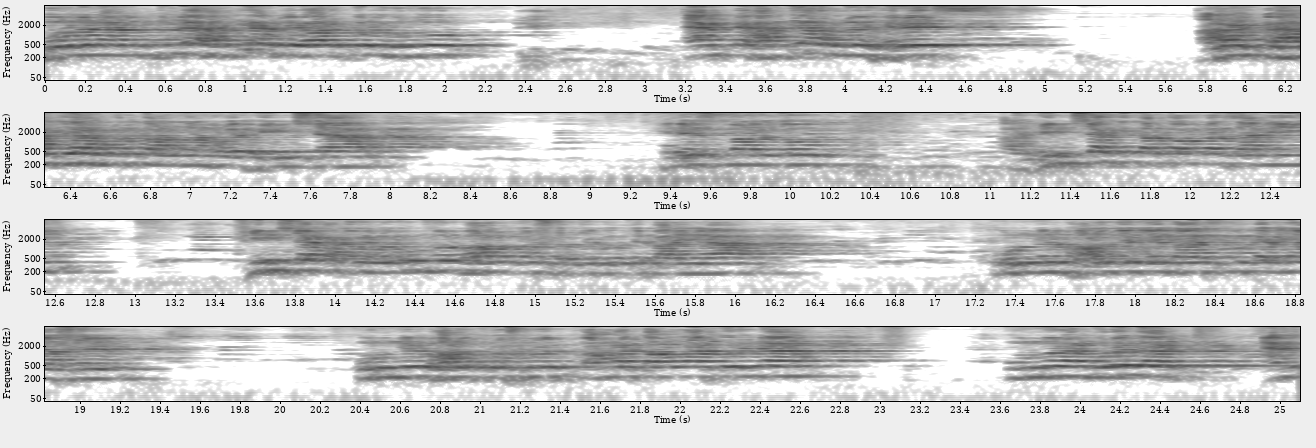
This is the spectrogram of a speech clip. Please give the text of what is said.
বললেন, আমি দুটো হাতিয়ার ব্যবহার করি, হুজুর। একটা হাতিয়ার হলো হেরেস আর একটা হাতিয়ার হলো তার নাম হলো হিংসা। হেরেস মানে লোক আর হিংসা কি তা তো আমরা জানি। হিংসা কাকে বলে অন্যর ভালো কোনো সহ্য করতে পারি না। অন্যের ভালো দেখলে গাছ ফুলকানি আসে। অন্যের ভালো সময় আমরা কামনা করি না। অন্যরা মরে যাক আমি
